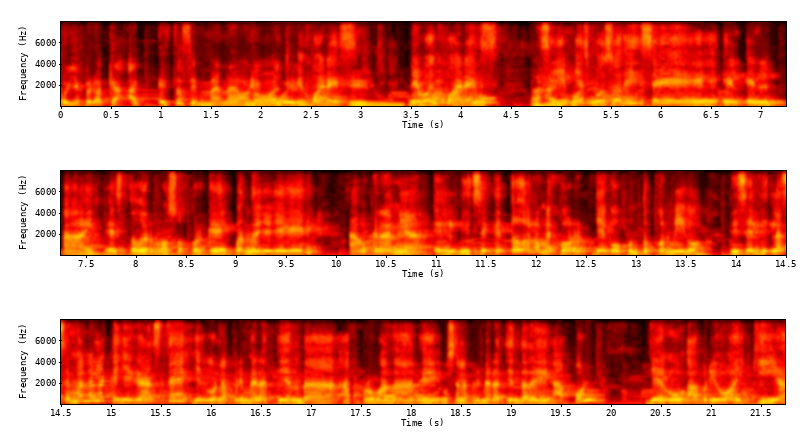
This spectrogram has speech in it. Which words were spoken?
Oye, pero acá, esta semana No, no nevó. En Juárez. en en Juárez. ¿no? Ajá, sí, en mi esposo dice, él, él- ay, es todo hermoso, porque cuando yo llegué a Ucrania, él dice que todo lo mejor llegó junto conmigo. Dice, "El- la semana en la que llegaste, llegó la primera tienda aprobada de, o sea, la primera tienda de Apple, llegó, abrió IKEA,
